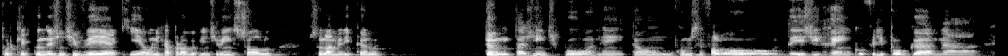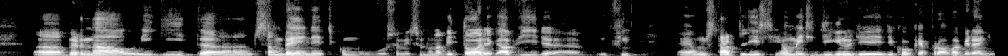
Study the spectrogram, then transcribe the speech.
Porque quando a gente vê aqui, a única prova que a gente vê em solo sul-americano tanta gente boa, né? Então, como você falou, desde Renko, Filippo Ganna, uh, Bernal, Iguita, Sam Bennett, como você mencionou na Vitória, Gaviria, enfim, é um start list realmente digno de, de qualquer prova grande.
